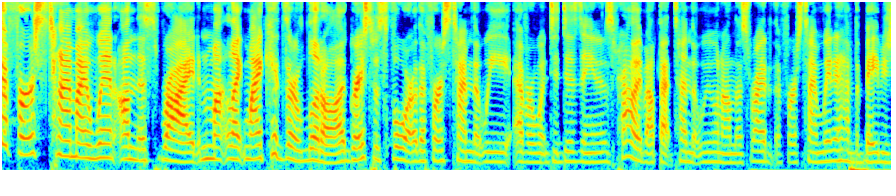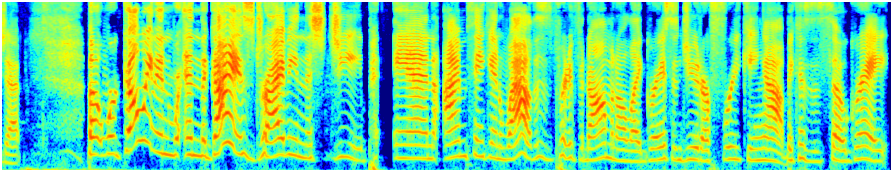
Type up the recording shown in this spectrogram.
the first time I went on this ride. My, like my kids are little. Uh, Grace was four the first time that we ever went to Disney, and it was probably about that time that we went on this ride the first time. We didn't have the babies yet, but we're going and and the guy is driving this jeep, and I'm thinking, wow, this is pretty phenomenal. Like Grace and Jude are freaking out because it's so great.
